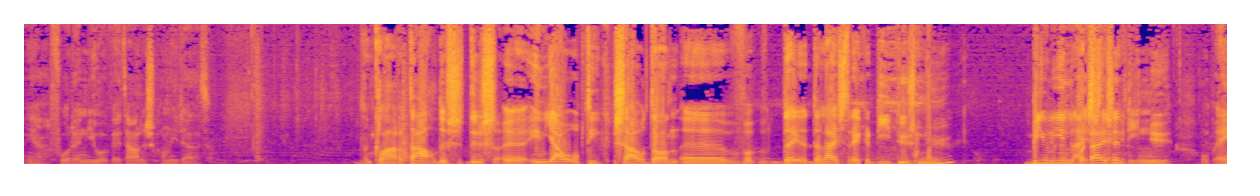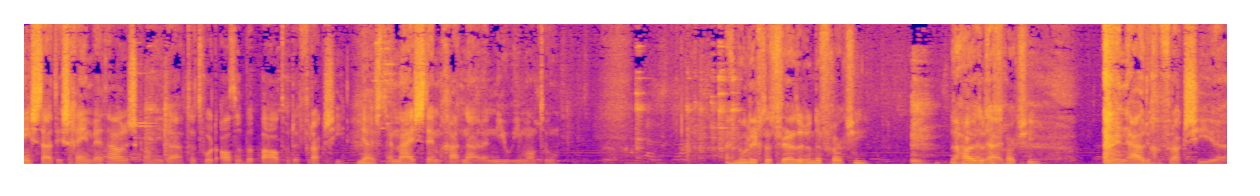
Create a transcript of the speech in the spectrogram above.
ja, voor een nieuwe wethouderskandidaat. Een klare taal. Dus, dus eh, in jouw optiek zou dan eh, de, de lijsttrekker die dus nu bij jullie in de partij zit... lijsttrekker die nu op één staat is geen wethouderskandidaat. Dat wordt altijd bepaald door de fractie. Juist. En mijn stem gaat naar een nieuw iemand toe. En hoe ligt het verder in de fractie? De huidige fractie? De huidige fractie eh,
